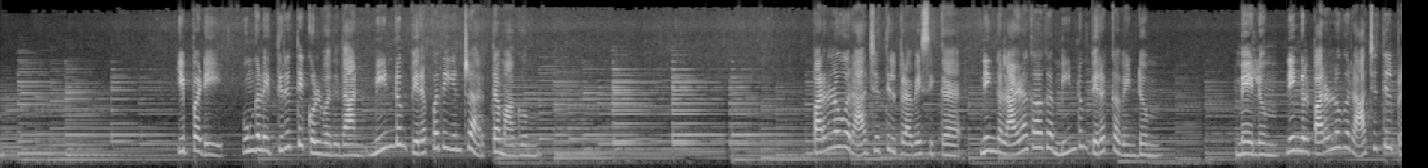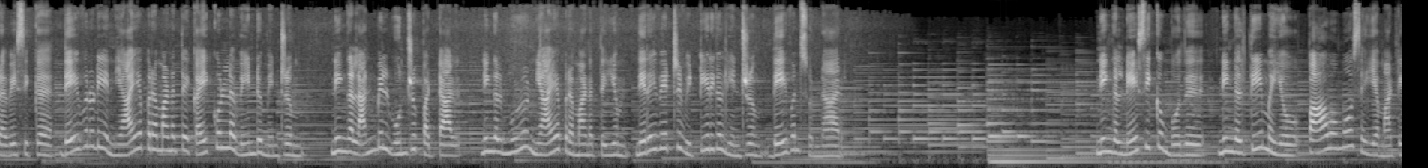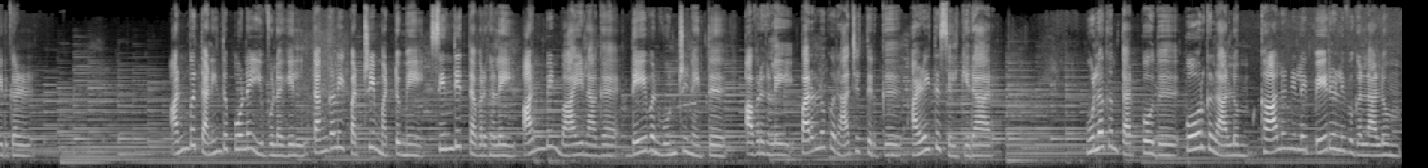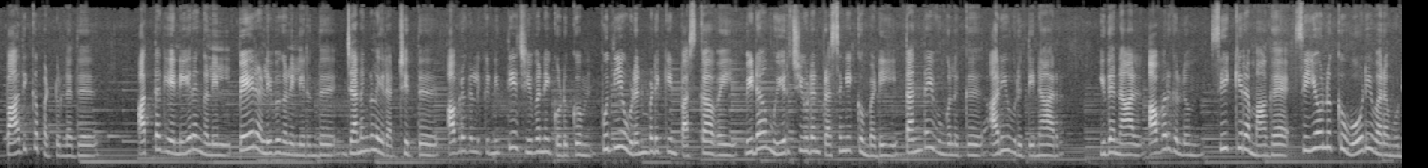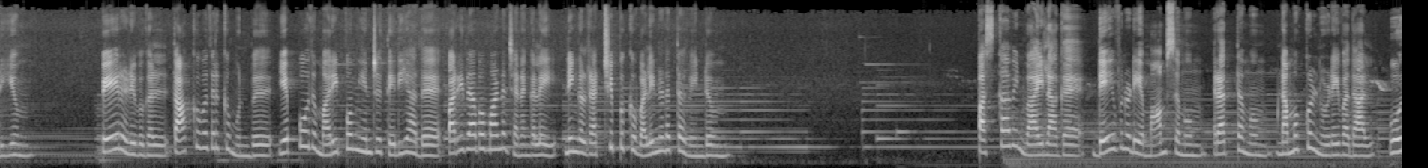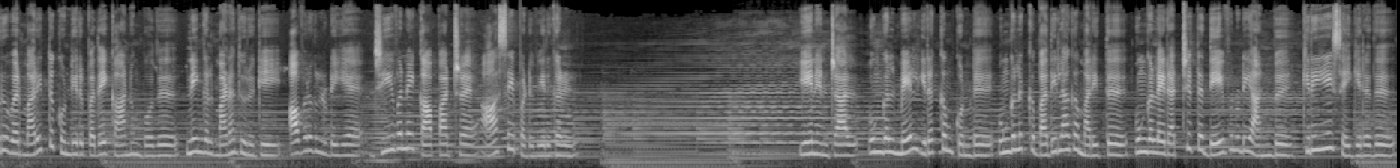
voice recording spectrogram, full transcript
இப்படி உங்களை திருத்திக் கொள்வதுதான் மீண்டும் பிறப்பது என்று அர்த்தமாகும். பரலோக ராஜ்யத்தில் பிரவேசிக்க நீங்கள் அழகாக மீண்டும் பிறக்க வேண்டும். மேலும் நீங்கள் பரலோக ராஜ்யத்தில் பிரவேசிக்க தேவனுடைய நியாயப்பிரமாணத்தை கைக்கொள்ள வேண்டும் என்றும் நீங்கள் அன்பில் ஒன்றுபட்டால் நீங்கள் முழு நியாய பிரமாணத்தையும் நிறைவேற்றி விட்டீர்கள் என்றும் தேவன் சொன்னார். நீங்கள் நேசிக்கும் போது நீங்கள் தீமையோ பாவமோ செய்ய மாட்டீர்கள். அன்பு தணிந்து போன இவ்வுலகில் தங்களை பற்றி மட்டுமே சிந்தித்தவர்களை அன்பின் வாயிலாக தேவன் ஒன்றிணைத்து அவர்களை பரலோக ராஜ்யத்திற்கு அழைத்து செல்கிறார். உலகம் தற்போது போர்களாலும் காலநிலை பேரழிவுகளாலும் பாதிக்கப்பட்டுள்ளது. அத்தகைய நேரங்களில் பேரழிவுகளிலிருந்து ஜனங்களை ரட்சித்து அவர்களுக்கு நித்திய ஜீவனை கொடுக்கும் புதிய உடன்படிக்கையின் பஸ்காவை விடாமுயற்சியுடன் பிரசங்கிக்கும்படி தந்தை உங்களுக்கு அறிவுறுத்தினார். இதனால் அவர்களும் சீக்கிரமாக சியோனுக்கு ஓடி வர முடியும். பேரழிவுகள் தாக்குவதற்கு முன்பு எப்போது மறிப்போம் என்று தெரியாத பரிதாபமான ஜனங்களை நீங்கள் ரட்சிப்புக்கு வழிநடத்த வேண்டும். பஸ்காவின் வாயிலாக தேவனுடைய மாம்சமும் இரத்தமும் நமக்குள் நுழைவதால் ஒருவர் மறித்து கொண்டிருப்பதை காணும்போது நீங்கள் மனதுருகி அவர்களுடைய ஜீவனை காப்பாற்ற ஆசைப்படுவீர்கள். ஏனென்றால் உங்கள் மேல் இரக்கம் கொண்டு உங்களுக்கு பதிலாக மறித்து உங்களை ரட்சித்த தேவனுடைய அன்பு கிரியை செய்கிறது.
